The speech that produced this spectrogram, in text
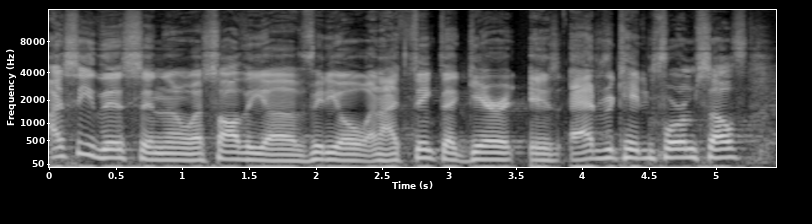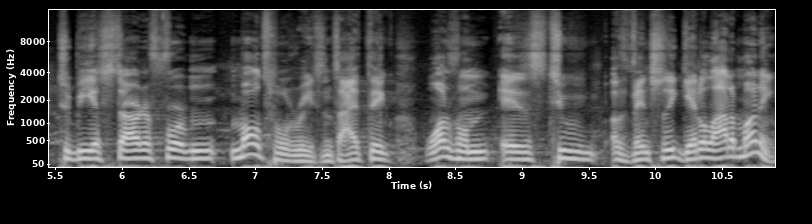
I see this and uh, I saw the uh, video, and I think that Garrett is advocating for himself to be a starter for m- multiple reasons. I think one of them is to eventually get a lot of money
